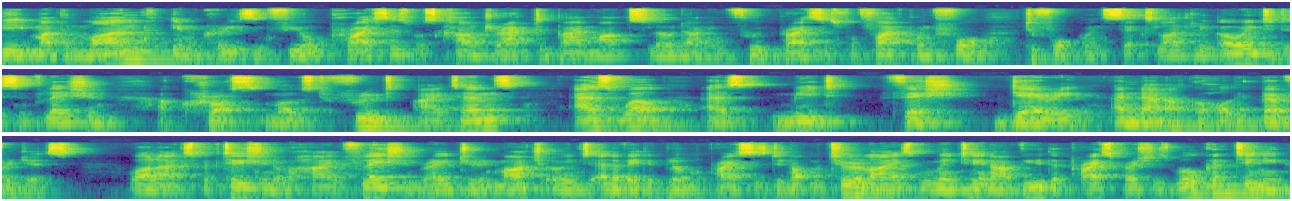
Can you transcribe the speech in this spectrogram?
The month-on-month increase in fuel prices was counteracted by a marked slowdown in food prices from 5.4 to 4.6, largely owing to disinflation across most fruit items, as well as meat, fish, dairy, and non-alcoholic beverages. While our expectation of a high inflation rate during March owing to elevated global prices did not materialize, we maintain our view that price pressures will continue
